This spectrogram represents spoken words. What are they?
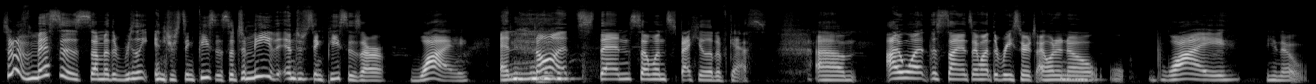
sort of misses some of the really interesting pieces. So to me, the interesting pieces are why and not then someone's speculative guess. Um, I want the science. I want the research. I want to know why. You know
